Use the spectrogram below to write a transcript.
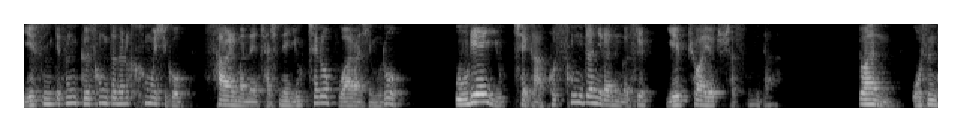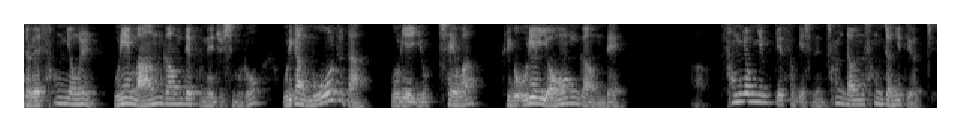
예수님께서는 그 성전을 허무시고 사흘 만에 자신의 육체로 부활하심으로 우리의 육체가 곧 성전이라는 것을 예표하여 주셨습니다. 또한 오순절에 성령을 우리의 마음 가운데 보내주심으로 우리가 모두 다 우리의 육체와 그리고 우리의 영혼 가운데 어, 성령님께서 계시는 참다운 성전이 되었지요.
